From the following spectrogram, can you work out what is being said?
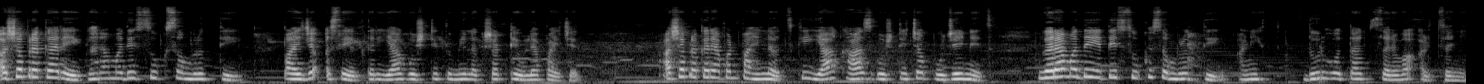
अशा प्रकारे घरामध्ये सुख समृद्धी पाहिजे असेल तर या गोष्टी तुम्ही लक्षात ठेवल्या पाहिजेत. अशा प्रकारे आपण पाहिलंच की या खास गोष्टीच्या पूजेनेच घरामध्ये येते सुख समृद्धी आणि दूर होतात सर्व अडचणी.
